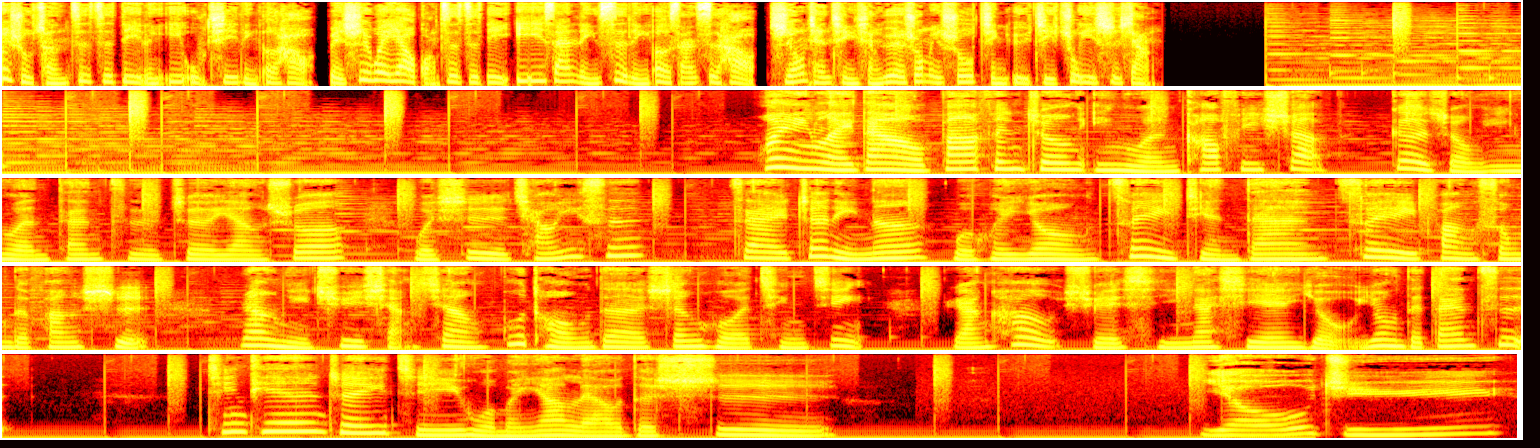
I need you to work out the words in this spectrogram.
卫署城自治地零一五七零二号，北市卫药广自治地一一三零四零二三四号。使用前请详阅说明书、请及注意事项。欢迎来到八分钟英文 Coffee Shop，各种英文单字这样说。我是乔伊斯，在这里呢，我会用最简单、最放松的方式，让你去想象不同的生活情境。然后学习那些有用的单词。今天这一集我们要聊的是邮局。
